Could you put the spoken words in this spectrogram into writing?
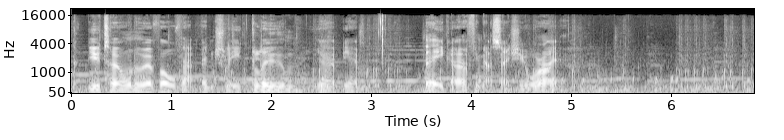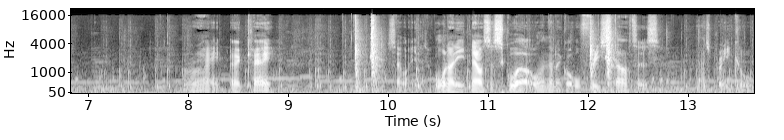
Kabuto, I want to evolve that eventually. Gloom, yep, yep. There you go, I think that's actually alright. Right, okay. So all I need now is a Squirtle, and then I got all three starters. That's pretty cool.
